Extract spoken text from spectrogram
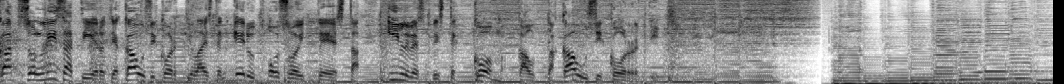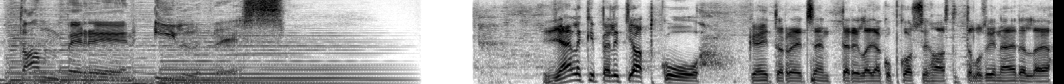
Katso lisätiedot ja kausikorttilaisten edut osoitteesta ilves.com kautta kausikortit. Tampereen Ilves. Jälkipelit jatkuu. Gatorade Centerillä, Jakub Kossin haastattelu siinä edellä ja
